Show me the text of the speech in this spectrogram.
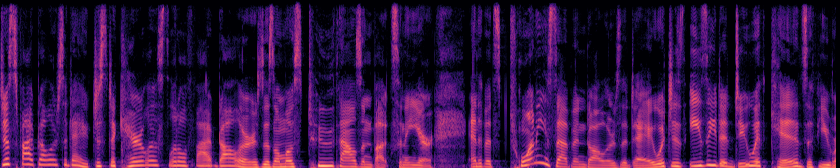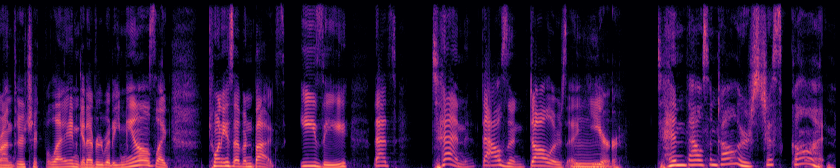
Just five dollars a day, just a careless little five dollars is almost two thousand bucks in a year. And if it's twenty-seven dollars a day, which is easy to do with kids, if you run through Chick Fil A and get everybody meals, like twenty-seven bucks, easy. That's ten thousand dollars a mm. year. $10,000 just gone.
